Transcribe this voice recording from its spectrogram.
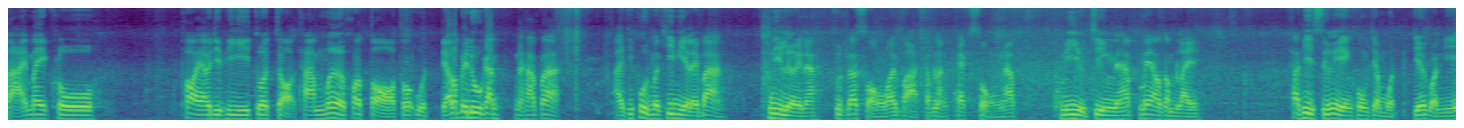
สายไมโคร ท่อ LDPE ตัวเจาะไทม์เมอร์ข้อต่อตัวอุด เดี๋ยวเราไปดูกันนะครับว่าไอที่พูดเมื่อกี้มีอะไรบ้าง นี่เลยนะ ชุดละ 200 บาทกำลังแพ็คส่งนะครับ มีอยู่จริงนะครับ ไม่เอากำไร ถ้าพี่ซื้อเองคงจะหมดเยอะกว่านี้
